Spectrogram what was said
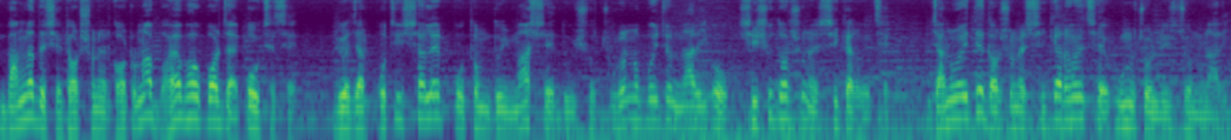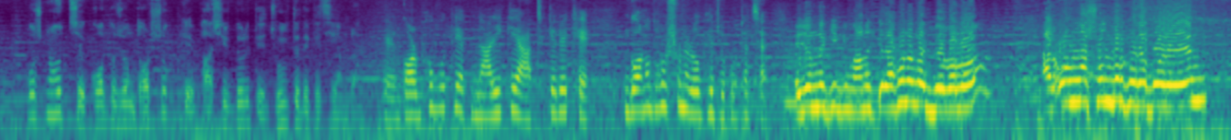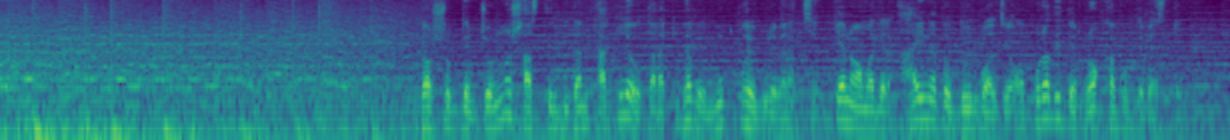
বাংলাদেশে ধর্ষণের ঘটনা ভয়াবহ পর্যায়ে পৌঁছেছে। দুই হাজার পঁচিশ সালের প্রথম দুই মাসে দুইশো চুরানব্বই জন নারী ও শিশু ধর্ষণের শিকার হয়েছে। জানুয়ারিতে ধর্ষণের শিকার হয়েছে উনচল্লিশ জন নারী। প্রশ্ন হচ্ছে কতজন ধর্ষককে ফাঁসির দড়িতে ঝুলতে দেখেছি আমরা? গর্ভবতী এক নারীকে আটকে রেখে গণধর্ষণের অভিযোগ উঠেছে। এই জন্য কি কি মানুষকে দেখানো লাগবে বলো? আর অন্য সুন্দর করে পড়েন দর্শকদের জন্য শাস্তির বিধান থাকলেও তারা কীভাবে মুক্ত হয়ে ঘুরে বেড়াচ্ছে? কেন আমাদের আইন এত দুর্বল যে অপরাধীদের রক্ষা করতে ব্যস্ত?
